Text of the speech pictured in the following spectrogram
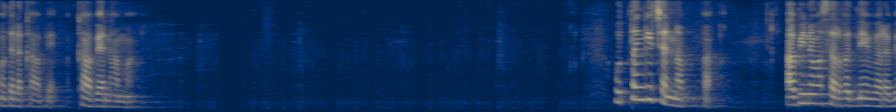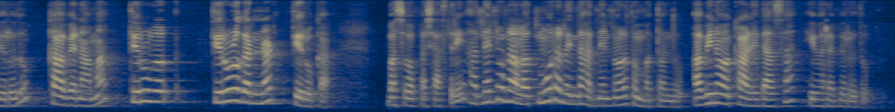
ಮೊದಲ ಕಾವ್ಯ, ಕಾವ್ಯನಾಮ. ಉತ್ತಂಗಿ ಚೆನ್ನಪ್ಪ. ಅಭಿನವ ಸರ್ವಜ್ಞ ಇವರ ಬಿರುದು. ಕಾವ್ಯನಾಮ ತಿರುಳು, ತಿರುಳುಗನ್ನಡ್ ತಿರುಕ. ಬಸವಪ್ಪ ಶಾಸ್ತ್ರಿ, ಹದಿನೆಂಟುನೂರ ನಲವತ್ತ್ಮೂರರಿಂದ ಹದಿನೆಂಟುನೂರ ತೊಂಬತ್ತೊಂದು. ಅಭಿನವ ಕಾಳಿದಾಸ ಇವರ ಬಿರುದು.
